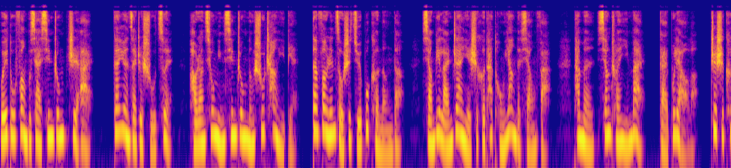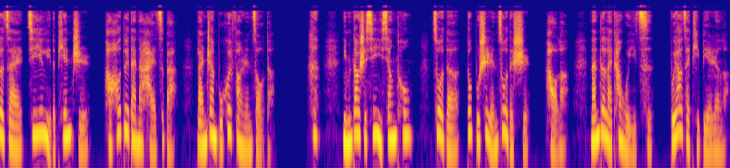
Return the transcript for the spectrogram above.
唯独放不下心中挚爱，甘愿在这赎罪，好让秋明心中能舒畅一点。但放人走是绝不可能的，想必蓝湛也是和他同样的想法。他们相传一脉，改不了了，这是刻在基因里的偏执。好好对待那孩子吧，蓝湛不会放人走的。哼，你们倒是心意相通，做的都不是人做的事。好了，难得来看我一次，不要再提别人了，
